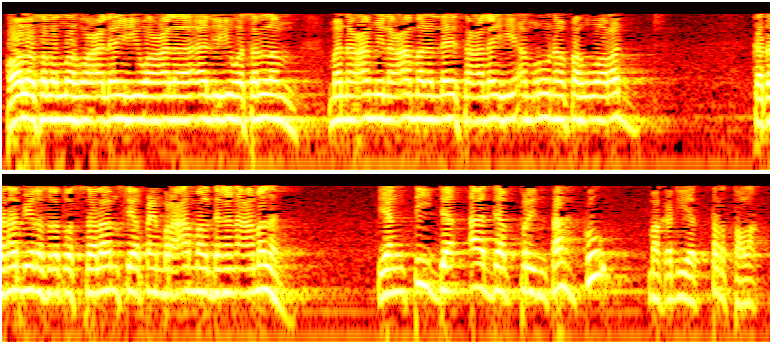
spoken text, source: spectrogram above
Qala sallallahu alaihi wa ala alihi wa sallam man amila amalan laisa alaihi amruna fahuwa rad. Kata Nabi SAW, siapa yang beramal dengan amalan yang tidak ada perintahku, maka dia tertolak.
